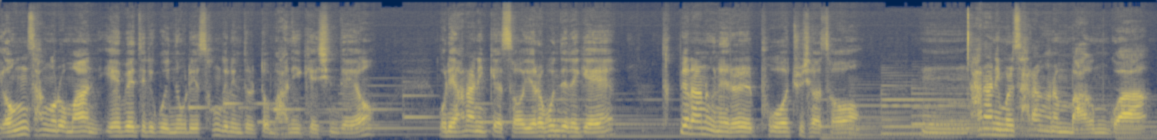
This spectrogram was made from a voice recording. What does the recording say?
영상으로만 예배 드리고 있는 우리 성도님들도 많이 계신데요. 우리 하나님께서 여러분들에게 특별한 은혜를 부어 주셔서 음, 하나님을 사랑하는 마음과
